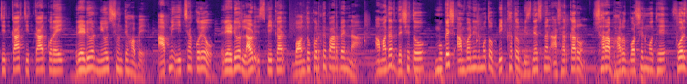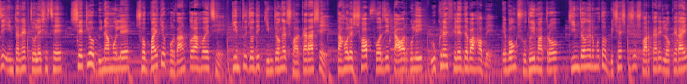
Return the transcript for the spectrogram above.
চিৎকার চিৎকার করেই রেডিওর নিউজ শুনতে হবে। আপনি ইচ্ছা করেও রেডিওর লাউড স্পিকার বন্ধ করতে পারবেন না। আমাদের দেশে তো মুকেশ আম্বানির মতো বিখ্যাত বিজনেসম্যান আসার কারণ সারা ভারতবর্ষের মধ্যে ফোর ইন্টারনেট চলে এসেছে, সেটিও বিনামূল্যে সবাইকে প্রদান করা হয়েছে। কিন্তু যদি কিমজংয়ের সরকার আসে, তাহলে সব ফোর টাওয়ারগুলি উখড়ে ফেলে দেওয়া হবে এবং শুধুই মাত্র কিমজংয়ের মতো বিশেষ কিছু সরকারি লোকেরাই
